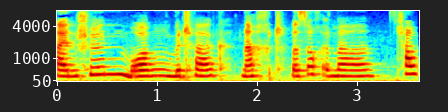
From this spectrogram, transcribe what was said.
einen schönen Morgen, Mittag, Nacht, was auch immer. Ciao!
